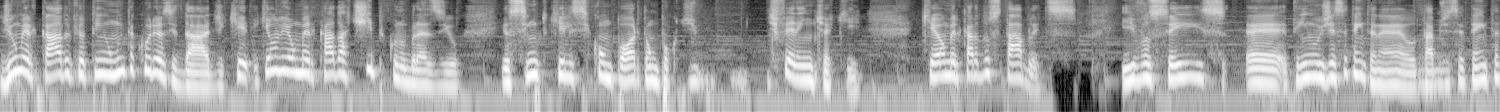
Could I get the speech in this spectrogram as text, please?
de um mercado que eu tenho muita curiosidade, que, que é um mercado atípico no Brasil. Eu sinto que ele se comporta um pouco de, diferente aqui, que é o mercado dos tablets. E vocês é, têm o G70, né? O Tab G70.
